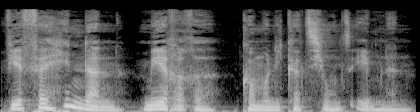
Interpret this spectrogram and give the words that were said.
wir verhindern mehrere Kommunikationsebenen.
